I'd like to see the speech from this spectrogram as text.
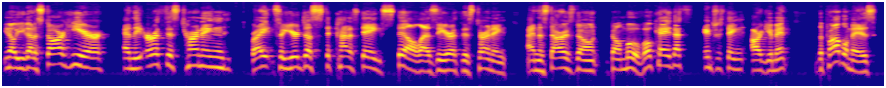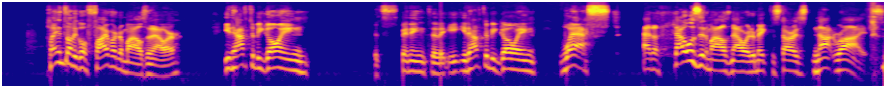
you know, you got a star here and the Earth is turning, right? So you're just st- kind of staying still as the Earth is turning and the stars don't don't move. Okay, that's interesting argument. The problem is planes only go 500 miles an hour. You'd have to be going it's spinning to the you'd have to be going west at a thousand miles an hour to make the stars not rise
